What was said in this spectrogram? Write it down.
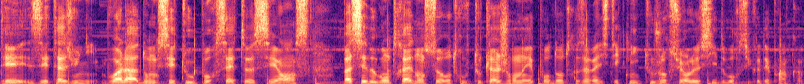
des États-Unis. Voilà, donc c'est tout pour cette séance. Passez de bons trades, on se retrouve toute la journée pour d'autres analyses techniques, toujours sur le site boursicoté.com.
